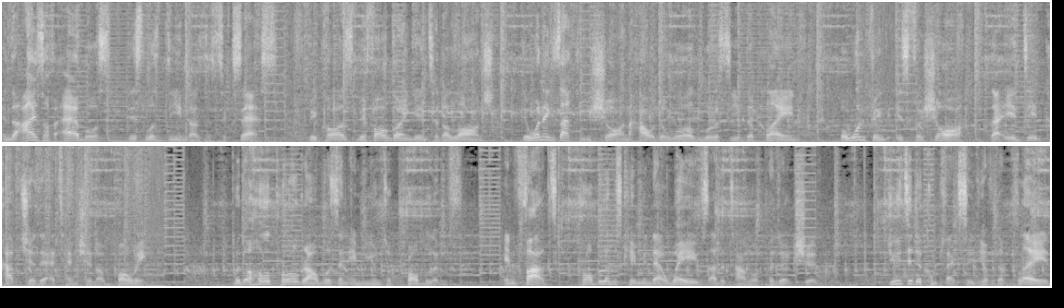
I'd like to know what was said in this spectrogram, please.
In the eyes of Airbus, this was deemed as a success because before going into the launch, they weren't exactly sure on how the world will receive the plane but one thing is for sure that it did capture the attention of Boeing. But the whole program wasn't immune to problems. In fact, problems came in their waves at the time of production. Due to the complexity of the plane,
